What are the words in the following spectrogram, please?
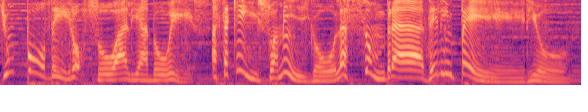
y un poderoso aliado es. Hasta aquí su amigo, la sombra del imperio. 計量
